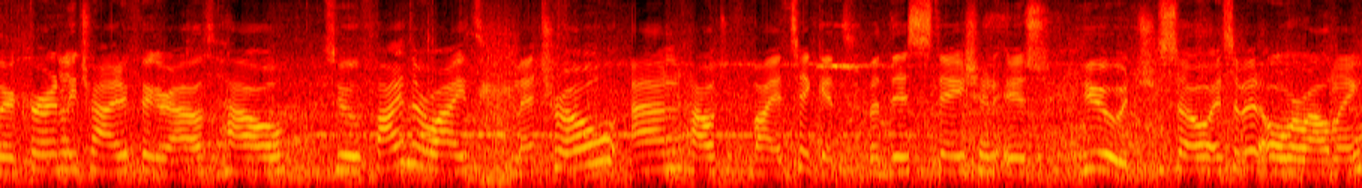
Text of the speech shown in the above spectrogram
We're currently trying to figure out how to find the right metro and how to buy a ticket, but this station is huge, so it's a bit overwhelming.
